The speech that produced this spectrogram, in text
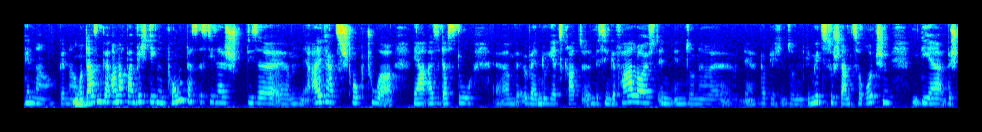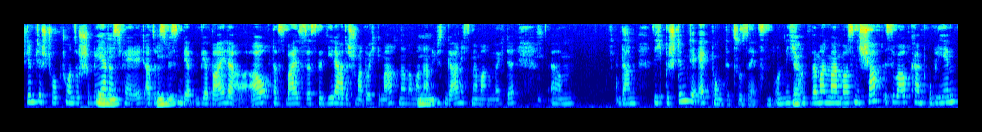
Genau, genau. Mhm. Und da sind wir auch noch beim wichtigen Punkt, das ist diese, diese ähm, Alltagsstruktur. Ja, also dass du, ähm, wenn du jetzt gerade ein bisschen Gefahr läufst, in, in so eine, wirklich in so einen Gemütszustand zu rutschen, dir bestimmte Strukturen, so schwer Mhm. das fällt, also das Mhm. wissen wir, wir beide auch, das weiß, das, jeder hat es schon mal durchgemacht, ne, wenn man am Mhm. liebsten gar nichts mehr machen möchte. Ähm, dann sich bestimmte Eckpunkte zu setzen und nicht Ja. und wenn man mal was nicht schafft, ist überhaupt kein Problem,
